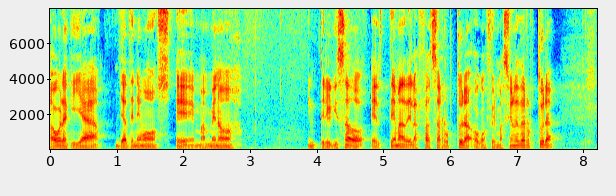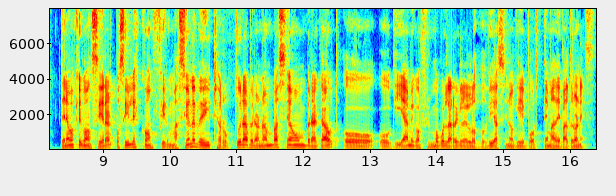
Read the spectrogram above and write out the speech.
ahora que ya, ya tenemos eh, más o menos interiorizado el tema de la falsa ruptura o confirmaciones de ruptura, tenemos que considerar posibles confirmaciones de dicha ruptura, pero no en base a un breakout o, que ya me confirmó por la regla de los dos días, sino que por tema de patrones.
